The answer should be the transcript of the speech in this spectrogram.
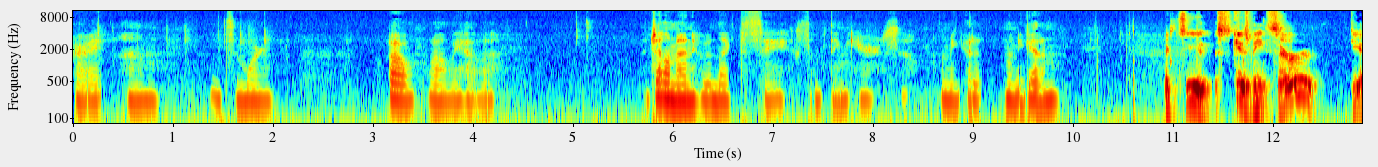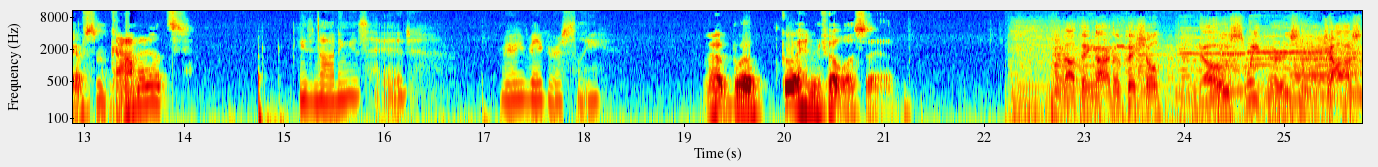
Alright, um, need some more. Oh, well, we have a, a gentleman who would like to say something here, so let me get it. Let me get him. Excuse, excuse me, sir. Do you have some comments? He's nodding his head very vigorously. Uh, well, go ahead and fill us in. Nothing artificial, no sweeteners, just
